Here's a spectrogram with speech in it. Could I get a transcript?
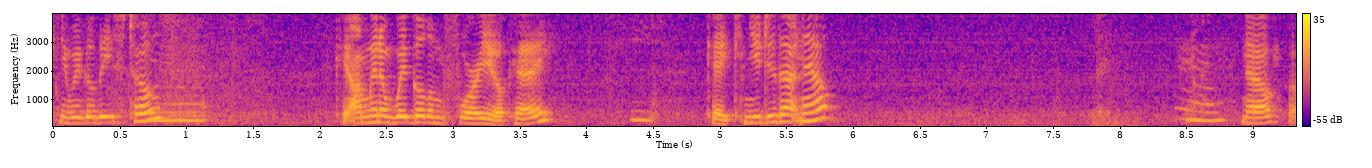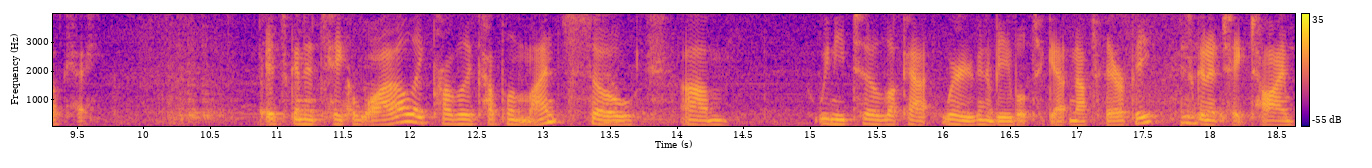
Can you wiggle these toes? Okay, I'm gonna wiggle them for you, okay? Mm. Okay, can you do that now? No. No? Okay. It's gonna take a while, like probably a couple of months, so um, we need to look at where you're gonna be able to get enough therapy. It's gonna take time.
